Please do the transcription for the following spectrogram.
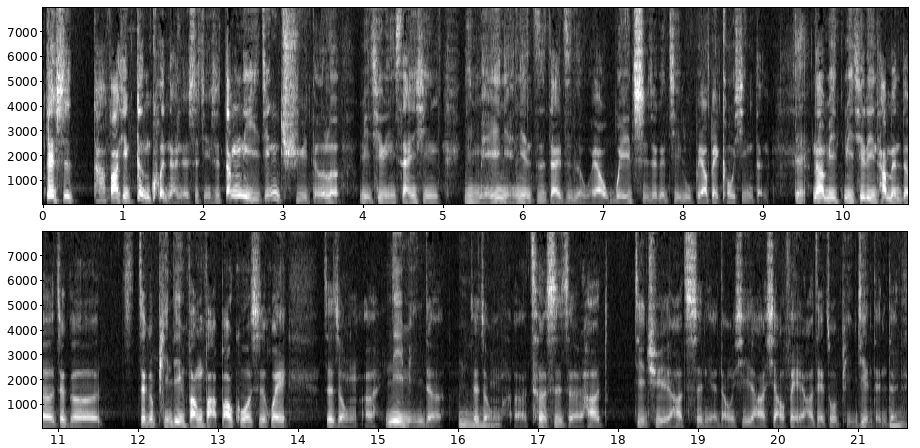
但是他发现更困难的事情是，当你已经取得了米其林三星，你每一年念兹在兹的我要维持这个记录，不要被扣星等。对，那米米其林他们的这个这个评定方法包括是会。这种呃匿名的这种呃测试者，然后进去，然后吃你的东西，然后消费，然后再做评鉴等等。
